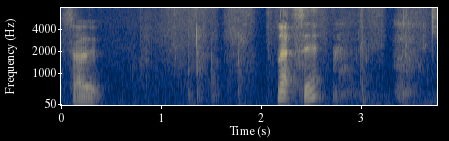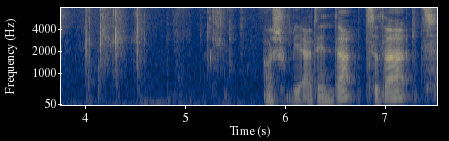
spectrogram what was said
So that's it. I should be adding that to that.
